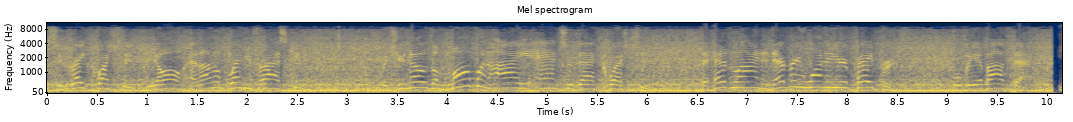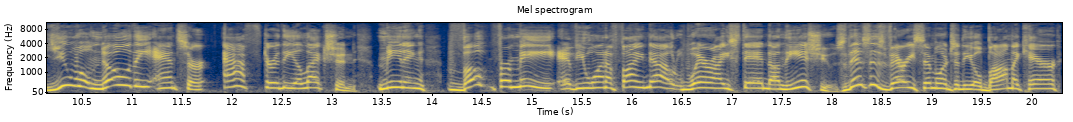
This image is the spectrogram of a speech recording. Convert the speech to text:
it's a great question, y'all, and I don't blame you for asking it. But you know, the moment I answer that question, the headline in every one of your papers will be about that. You will know the answer after the election, meaning vote for me if you want to find out where I stand on the issues. This is very similar to the Obamacare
